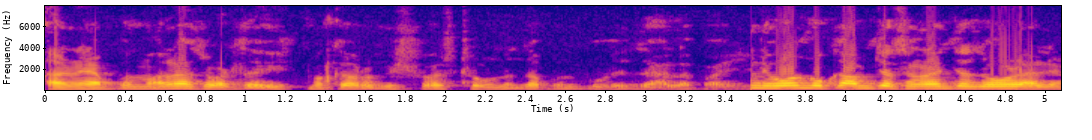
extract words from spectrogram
आणि आपण मला असं वाटतं एकमेकावर विश्वास ठेवूनच आपण पुढे जायला पाहिजे. निवडणुका आमच्या सगळ्यांच्या जवळ आल्या.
